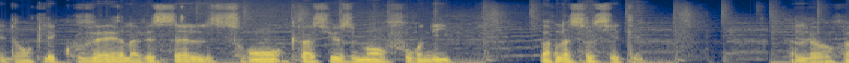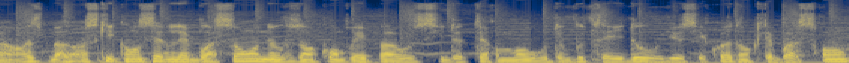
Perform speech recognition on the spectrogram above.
Et donc, les couverts, la vaisselle seront gracieusement fournis par la société. Alors, en, ce qui concerne les boissons, ne vous encombrez pas aussi de thermos ou de bouteilles d'eau Dieu sait quoi. Donc, les boissons,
